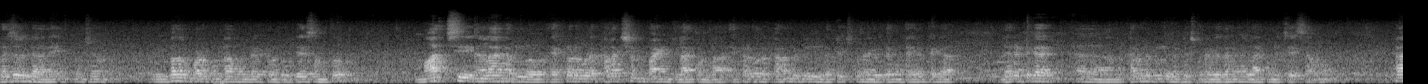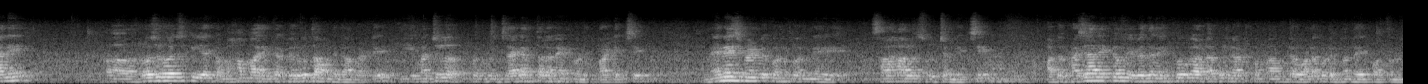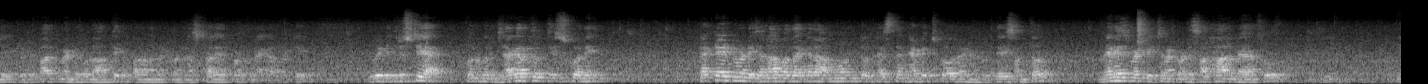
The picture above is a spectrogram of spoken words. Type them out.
ప్రజలు కానీ కొంచెం ఇబ్బందులు పడకుండా ఉండేటువంటి ఉద్దేశంతో మార్చి నెలాఖరులో ఎక్కడ కూడా కలెక్షన్ పాయింట్ లేకుండా ఎక్కడ కూడా కరెంటు బిల్లు కట్టించుకునే విధంగా డైరెక్ట్గా డైరెక్ట్గా కరెంటు బిల్లు కట్టించుకునే విధంగా లేకుండా చేశాము. కానీ రోజు రోజుకి ఈ యొక్క మహమ్మారి ఇంకా పెరుగుతూ ఉంది కాబట్టి ఈ మధ్యలో కొన్ని కొన్ని జాగ్రత్తలు అనేటువంటి పాటించి మేనేజ్మెంట్ కొన్ని కొన్ని సలహాలు సూచనలు ఇచ్చి అటు ప్రజానికం ఈ విధంగా ఎక్కువగా డబ్బులు కట్టుకున్నా ఉంటే వాళ్ళకు కూడా ఇబ్బంది అయిపోతుంది. ఇటు డిపార్ట్మెంట్ కూడా ఆర్థిక పరమైనటువంటి నష్టాలు ఏర్పడుతున్నాయి కాబట్టి వీటి దృష్ట్యా కొన్ని కొన్ని జాగ్రత్తలు తీసుకొని కట్టేటువంటి జనాభా దగ్గర అమౌంట్ ఖచ్చితంగా కట్టించుకోవాలనే ఉద్దేశంతో మేనేజ్మెంట్ ఇచ్చినటువంటి సలహాల మేరకు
